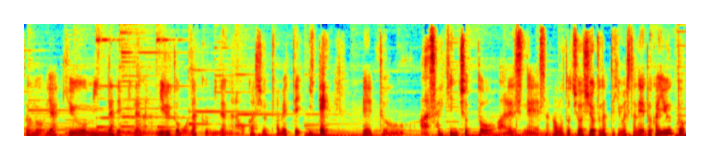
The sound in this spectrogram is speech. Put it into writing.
その野球をみんなで見ながら、見るともなく見ながらお菓子を食べていて、えっ、ー、と、あ、最近ちょっと、あれですね、坂本調子良くなってきましたね、とか言うと、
